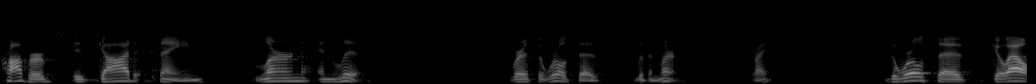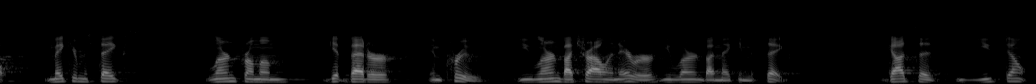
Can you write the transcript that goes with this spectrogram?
Proverbs is God saying, learn and live, whereas the world says, live and learn, right? The world says, go out, make your mistakes, learn from them, get better, improve. You learn by trial and error, you learn by making mistakes. God says, you don't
